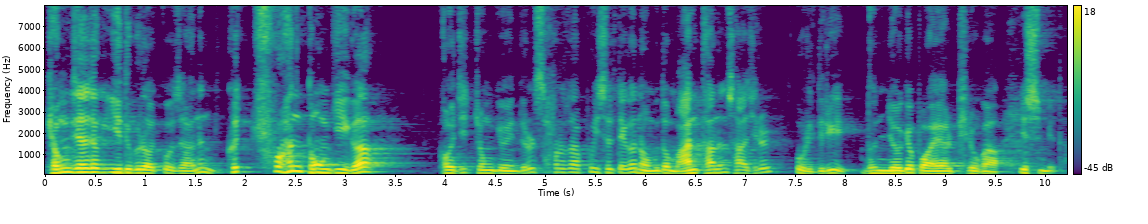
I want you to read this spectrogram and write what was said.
경제적 이득을 얻고자 하는 그 추한 동기가 거짓 종교인들을 사로잡고 있을 때가 너무도 많다는 사실을 우리들이 눈여겨봐야 할 필요가 있습니다.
